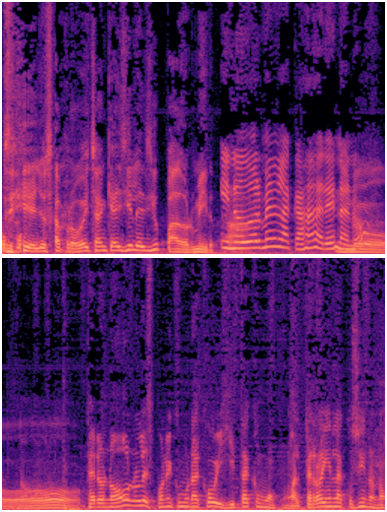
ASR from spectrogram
Sí, ellos aprovechan que hay silencio para dormir. Y no duermen en la caja de arena, ¿no? No. pero no, uno les pone como una cobijita como, como al perro ahí en la cocina, ¿no?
